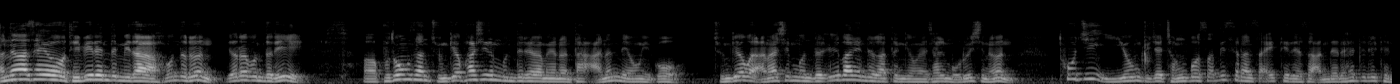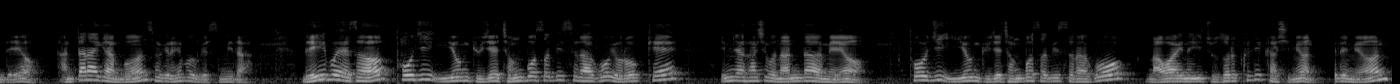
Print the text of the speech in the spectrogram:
안녕하세요. 디비랜드입니다. 오늘은 여러분들이 어, 부동산 중개업 하시는 분들이라면 다 아는 내용이고 중개업을 안 하신 분들 일반인들 같은 경우에 잘 모르시는 토지 이용 규제 정보 서비스라는 사이트에 대해서 안내를 해드릴 텐데요. 간단하게 한번 소개를 해보겠습니다. 네이버에서 토지 이용 규제 정보 서비스라고 이렇게 입력하시고 난 다음에요. 토지 이용 규제 정보 서비스라고 나와 있는 이 주소를 클릭하시면 되면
